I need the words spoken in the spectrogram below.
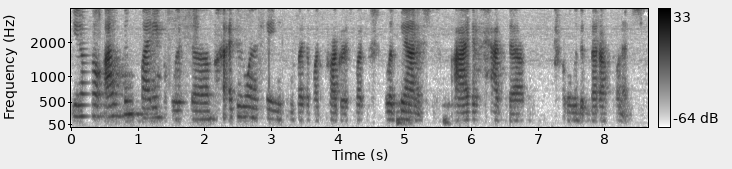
You know, I've been fighting with, um, I didn't want to say anything bad about Prograis, but let's be honest, I've had the, probably the better opponents.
